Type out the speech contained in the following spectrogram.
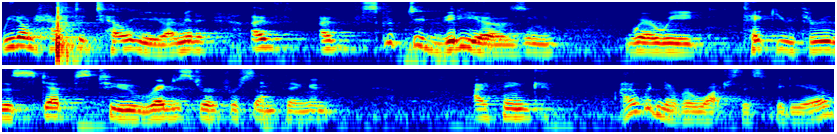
We don't have to tell you. I mean, I've, I've scripted videos and where we take you through the steps to register for something. And I think I would never watch this video.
